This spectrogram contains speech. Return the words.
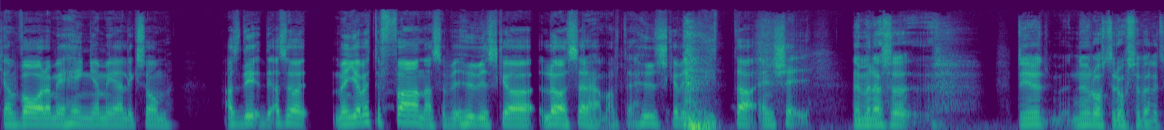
kan vara med, hänga med liksom. Alltså det, det, alltså, men jag vet inte fan alltså, hur vi ska lösa det här Malte. Hur ska vi hitta en tjej? Nej men alltså, det nu låter det också väldigt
